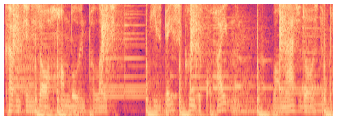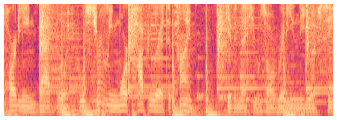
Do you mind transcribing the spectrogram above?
Covington is all humble and polite. He's basically the quiet one, while Masvidal is the partying bad boy who was certainly more popular at the time, given that he was already in the UFC.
